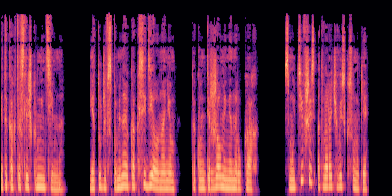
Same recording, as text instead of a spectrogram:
Это как-то слишком интимно. Я тут же вспоминаю, как сидела на нем, как он держал меня на руках. Смутившись, отворачиваюсь к сумке.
